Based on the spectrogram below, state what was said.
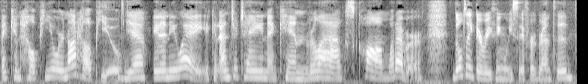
it can help you or not help you. Yeah. In any way. It can entertain, it can relax, calm, whatever. Don't take everything we say for granted.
